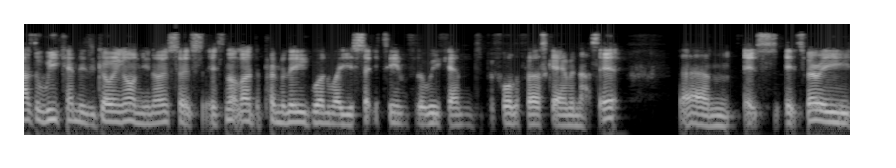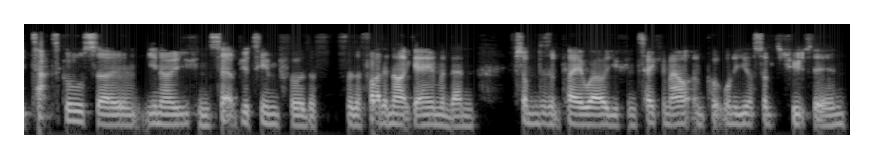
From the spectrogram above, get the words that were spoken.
as the weekend is going on. You know, so it's it's not like the Premier League one where you set your team for the weekend before the first game and that's it. Um, it's it's very tactical, so you know you can set up your team for the for the Friday night game, and then if someone doesn't play well, you can take him out and put one of your substitutes in.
